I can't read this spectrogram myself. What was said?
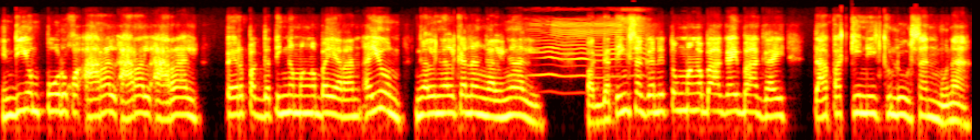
Hindi yung puro ka aral, aral, aral. Pero pagdating ng mga bayaran, ayun, ngalngal ka ng ngalngal. Pagdating sa ganitong mga bagay-bagay, dapat kinikulusan mo na.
